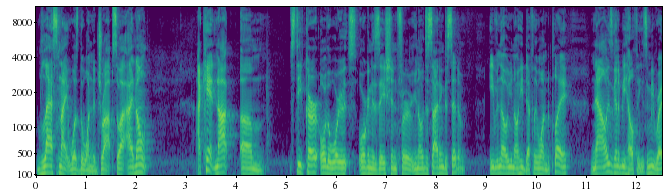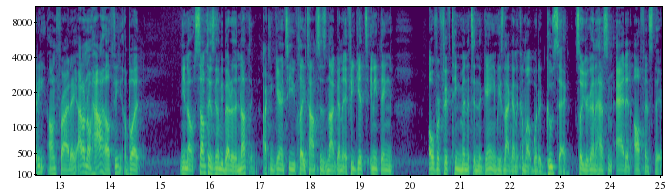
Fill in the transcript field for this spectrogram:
last night was the one to drop. So I, I don't, I can't knock um, Steve Kerr or the Warriors organization for you know deciding to sit him, even though you know he definitely wanted to play Now he's going to be healthy. He's going to be ready on Friday. I don't know how healthy, but you know something's going to be better than nothing. I can guarantee you, Klay Thompson's not going to. If he gets anything over 15 minutes in the game, he's not going to come up with a goose egg. So you're going to have some added offense there,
